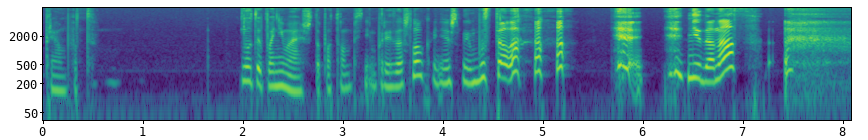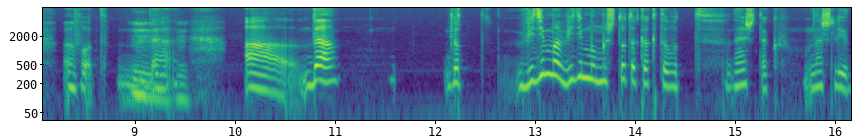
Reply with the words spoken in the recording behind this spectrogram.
прям вот... Ну, ты понимаешь, что потом с ним произошло, конечно, ему стало не до нас. Вот, да. А, да. Вот, видимо, видимо, мы что-то как-то вот, знаешь, так нашли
